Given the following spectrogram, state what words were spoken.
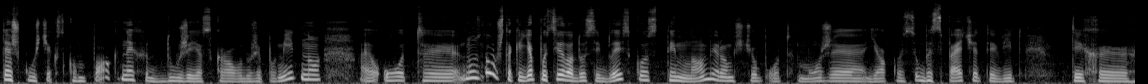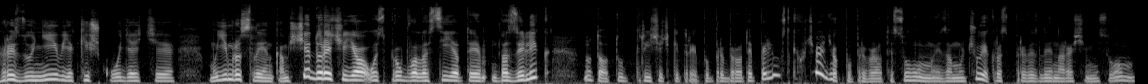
Теж кущик з компактних, дуже яскраво, дуже помітно. Е, От, е, ну знову ж таки, я посіла досить близько з тим наміром, щоб от може якось убезпечити від тих е, гризунів, які шкодять е, моїм рослинкам. Ще, до речі, я ось пробувала сіяти базилік. Ну так, тут трішечки треба поприбирати пелюстки, хоча як поприбирати солому і замочу, якраз привезли нарешті мені солому.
